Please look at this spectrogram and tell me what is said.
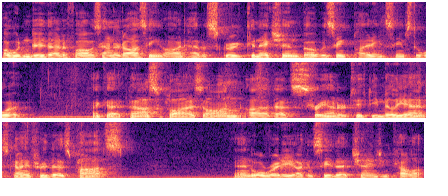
I wouldn't do that if I was anodizing. I'd have a screwed connection, but with zinc plating it seems to work. Okay, power supply is on. Uh, that's 350 milliamps going through those parts. And already I can see that changing color.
